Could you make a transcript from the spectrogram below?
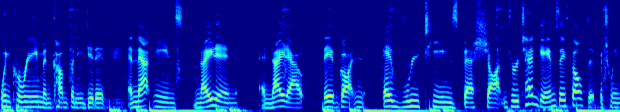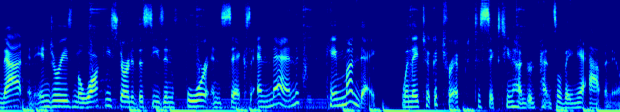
when Kareem and company did it. And that means night in and night out, they have gotten every team's best shot. And through 10 games, they felt it. Between that and injuries, Milwaukee started the season 4 and 6. And then came Monday when they took a trip to 1600 Pennsylvania Avenue.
